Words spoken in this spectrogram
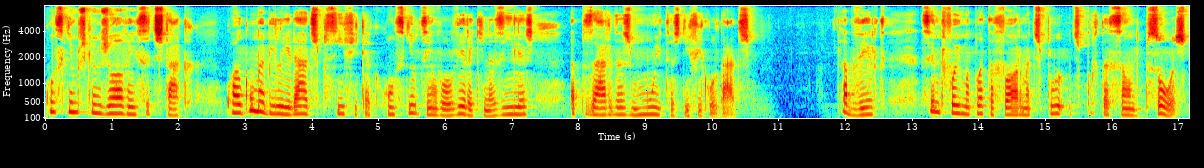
conseguimos que um jovem se destaque com alguma habilidade específica que conseguiu desenvolver aqui nas ilhas, apesar das muitas dificuldades. Cabo Verde sempre foi uma plataforma de exportação de pessoas.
